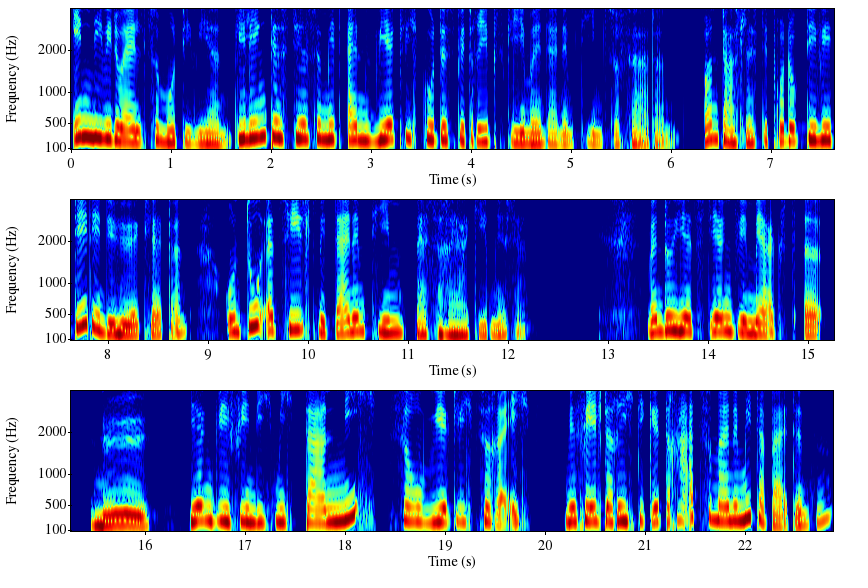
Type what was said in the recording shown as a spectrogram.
individuell zu motivieren, gelingt es dir somit ein wirklich gutes Betriebsklima in deinem Team zu fördern. Und das lässt die Produktivität in die Höhe klettern und du erzielst mit deinem Team bessere Ergebnisse. Wenn du jetzt irgendwie merkst, äh, nö, irgendwie finde ich mich da nicht so wirklich zurecht, mir fehlt der richtige Draht zu meinen Mitarbeitenden,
